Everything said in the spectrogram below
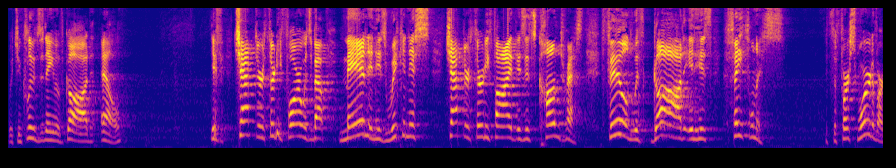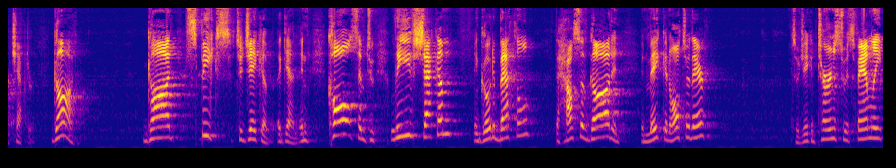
which includes the name of God, El. If chapter 34 was about man and his wickedness, chapter 35 is its contrast, filled with God in his faithfulness. It's the first word of our chapter God. God speaks to Jacob again and calls him to leave Shechem and go to Bethel, the house of God, and, and make an altar there. So Jacob turns to his family,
